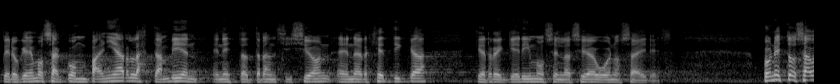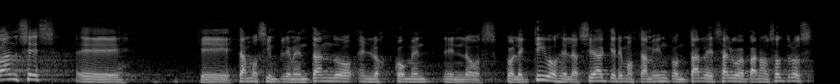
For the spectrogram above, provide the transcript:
pero queremos acompañarlas también en esta transición energética que requerimos en la ciudad de Buenos Aires. Con estos avances, eh, que estamos implementando en los, en los colectivos de la ciudad, queremos también contarles algo que para nosotros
